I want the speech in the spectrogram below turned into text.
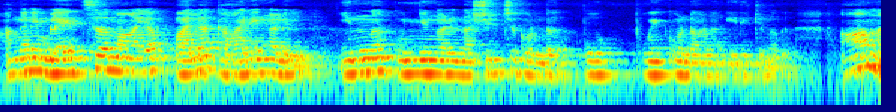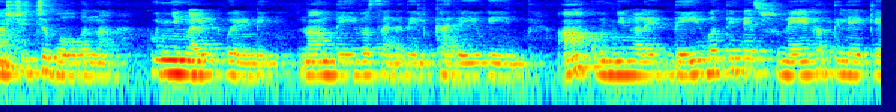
അങ്ങനെ മ്ലേച്ഛമായ പല കാര്യങ്ങളിൽ ഇന്ന് കുഞ്ഞുങ്ങൾ നശിച്ചുകൊണ്ട് പോയിക്കൊണ്ടാണ് ഇരിക്കുന്നത്. ആ നശിച്ചു പോകുന്ന കുഞ്ഞുങ്ങൾക്ക് വേണ്ടി നാം ദൈവസന്നതിയിൽ കരയുകയും ആ കുഞ്ഞുങ്ങളെ ദൈവത്തിന്റെ സ്നേഹത്തിലേക്ക്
